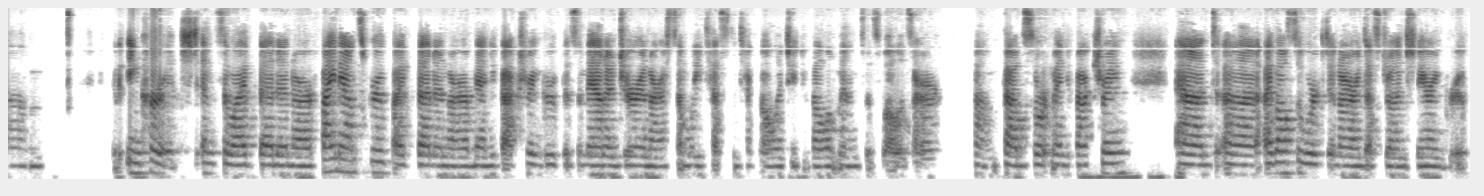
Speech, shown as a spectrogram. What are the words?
um, encouraged. And so I've been in our finance group, I've been in our manufacturing group as a manager, in our assembly test and technology development, as well as our um, fab sort manufacturing. And uh, I've also worked in our industrial engineering group.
